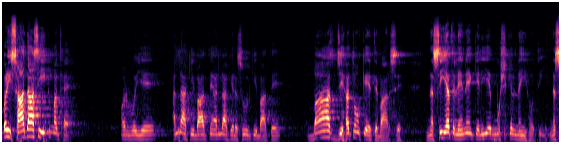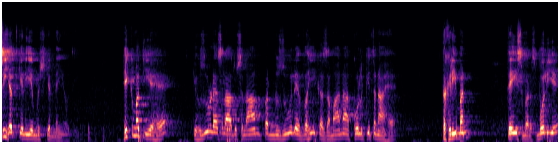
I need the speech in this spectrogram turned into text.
بڑی سادہ سی حکمت ہے۔ اور وہ یہ اللہ کی باتیں، اللہ کے رسول کی باتیں، بعض جہتوں کے اعتبار سے نصیحت لینے کے لیے مشکل نہیں ہوتی، نصیحت کے لیے مشکل نہیں ہوتی۔ حکمت یہ ہے کہ حضور علیہ السلاۃ والسلام پر نزول وحی کا زمانہ کل کتنا ہے؟ تقریباً تیئیس برس۔ بولیے،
